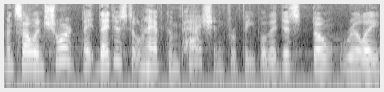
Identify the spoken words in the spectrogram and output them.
And so, in short, they, they just don't have compassion for people. They just don't really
